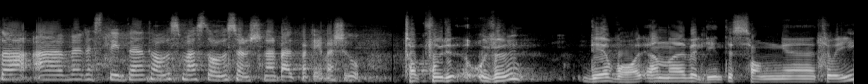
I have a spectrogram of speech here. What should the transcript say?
Da er vel neste internettallet som er Ståle Sørensen, Arbeiderpartiet. Vær så god. Takk for ordfører. Det var en eh, veldig interessant teori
